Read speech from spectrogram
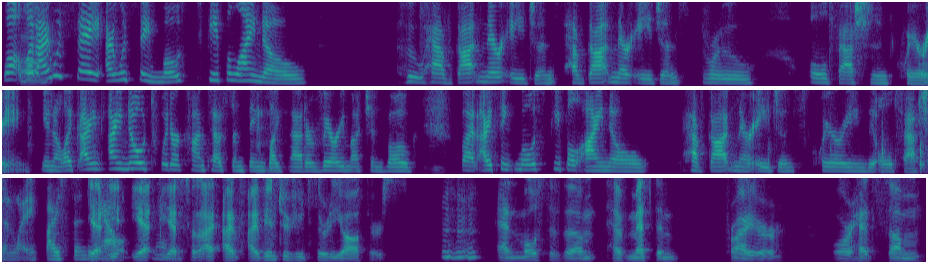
Well, um, but I would say, I would say most people I know who have gotten their agents have gotten their agents through old fashioned querying. You know, like I, I know Twitter contests and things mm-hmm. like that are very much in vogue, mm-hmm. but I think most people I know have gotten their agents querying the old fashioned way by sending yeah, out. Yeah, yes, but I, I've, I've interviewed 30 authors mm-hmm. and most of them have met them prior or had some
